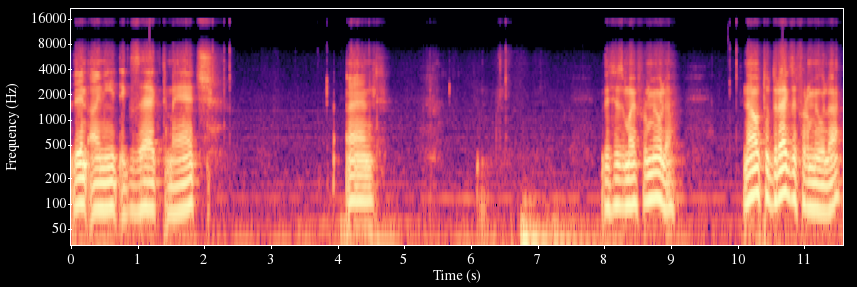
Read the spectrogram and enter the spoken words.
then I need exact match. And this is my formula. Now to drag the formula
